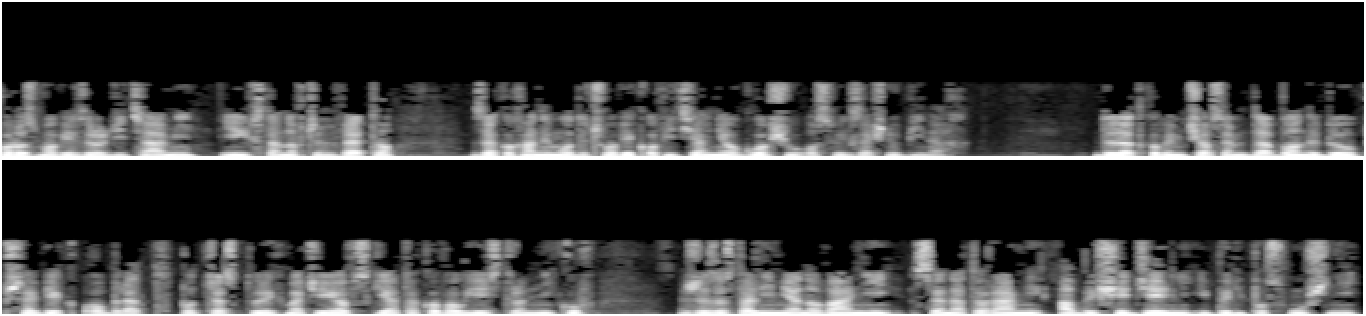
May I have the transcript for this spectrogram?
Po rozmowie z rodzicami i ich stanowczym weto, zakochany młody człowiek oficjalnie ogłosił o swych zaślubinach. Dodatkowym ciosem dla Bony był przebieg obrad, podczas których Maciejowski atakował jej stronników, że zostali mianowani senatorami, aby siedzieli i byli posłuszni,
